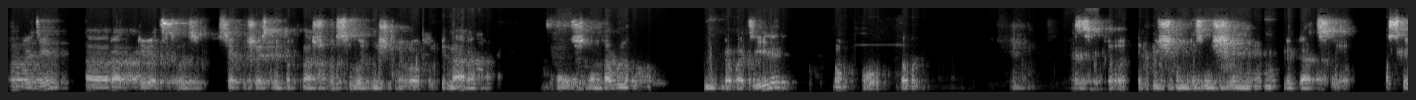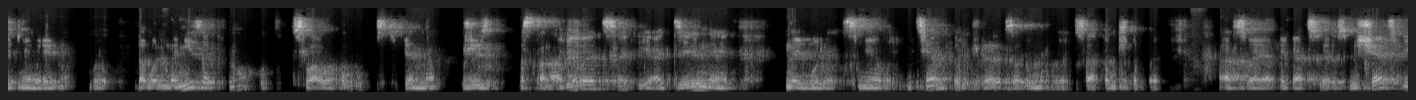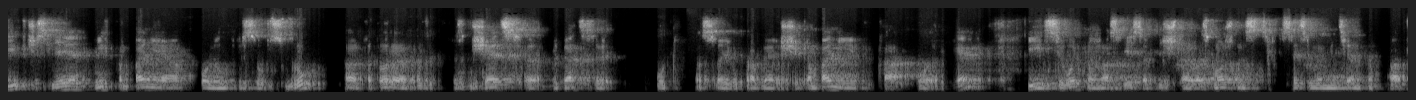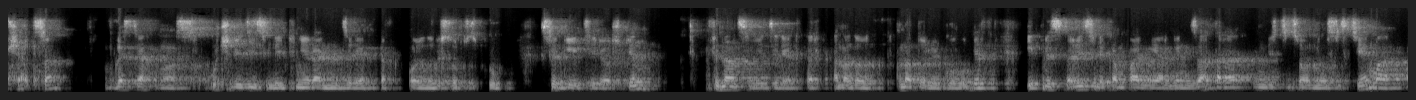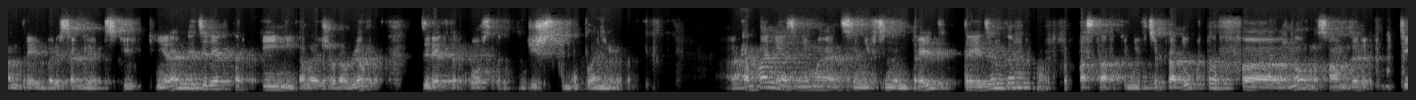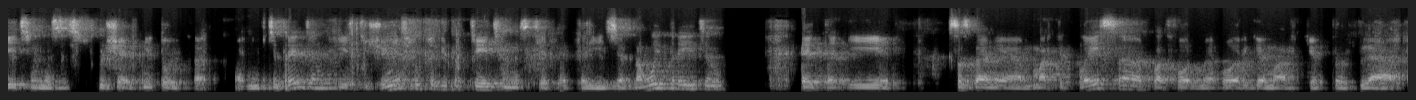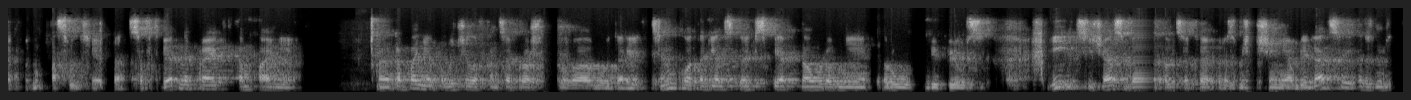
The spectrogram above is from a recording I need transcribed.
Добрый день. Э, рад приветствовать всех участников нашего сегодняшнего вебинара. Достаточно давно не проводили, ну, по довольно к первичным размещениям облигаций в последнее время был довольно низок, но, вот, слава богу, постепенно жизнь восстанавливается, и отдельные наиболее смелые эмитенты уже задумываются о том, чтобы а, свои облигации размещать, и в числе них компания Oil Resource Group, а, которая будет размещать облигации от своей управляющей компании ОРГ. И сегодня у нас есть отличная возможность с этим эмитентом пообщаться. В гостях у нас учредитель и генеральный директор Oil Resources Group Сергей Терешкин, финансовый директор Анатолий Голубев и представители компании-организатора «Инвестиционная система» Андрей Борисоглебский, генеральный директор, и Николай Журавлев, директор по стратегическому планированию. Компания занимается нефтяным трейд, трейдингом, поставкой нефтепродуктов, но на самом деле деятельность включает не только нефтетрейдинг, есть еще несколько видов деятельности. Это и зерновой трейдинг, это и создание маркетплейса, платформы ORG Market для, ну, по сути, это софтверный проект компании. Э, компания получила в конце прошлого года рейтинг от агентства «Эксперт» на уровне RU B+. И сейчас готовится к размещению облигаций.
